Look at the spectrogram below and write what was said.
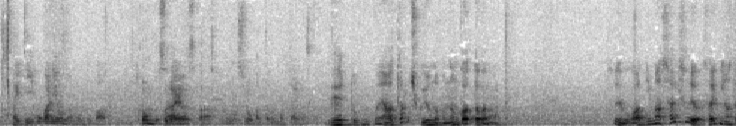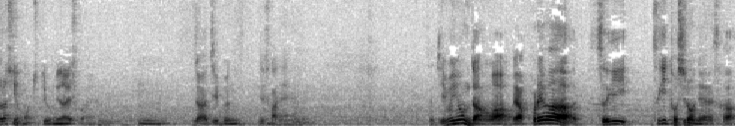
最近他に読んだ本とかコロンブスありますか？面白かったものってありますか？えっ、と僕ね新しく読んだ本なんかあったかな？そうですね僕は今最そういえば最近新しい本はちょっと読んでないですかね。うん。じゃあ自分ですかね。自分読んだのはいやこれは次次年論じゃないですか。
